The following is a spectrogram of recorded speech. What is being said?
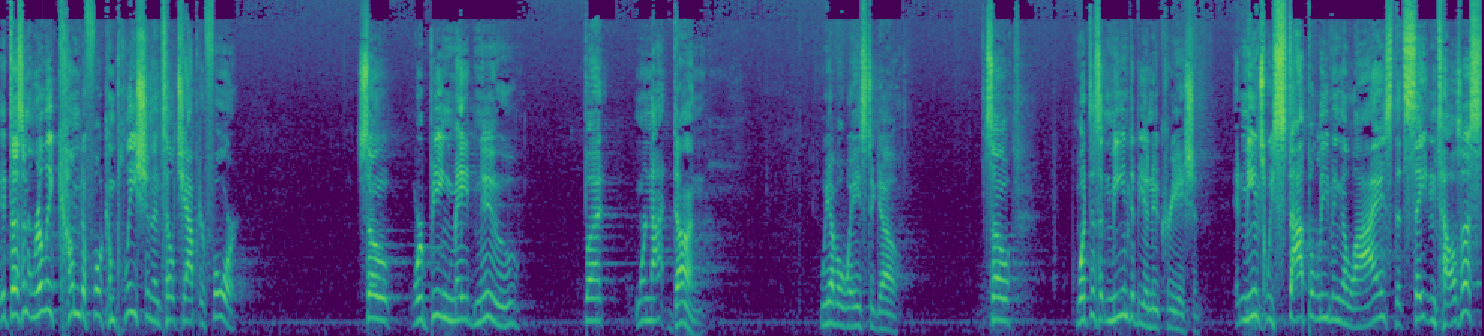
it doesn't really come to full completion until chapter 4. So we're being made new, but we're not done. We have a ways to go. So, what does it mean to be a new creation? It means we stop believing the lies that Satan tells us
